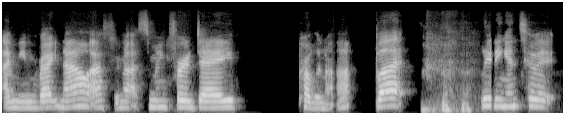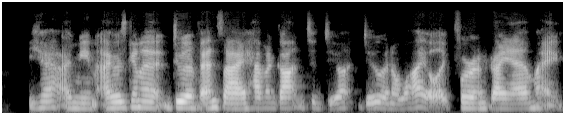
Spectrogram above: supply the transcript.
I mean, right now, after not swimming for a day, probably not. But leading into it, yeah, I mean, I was gonna do events I haven't gotten to do do in a while, like 400 IM. I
